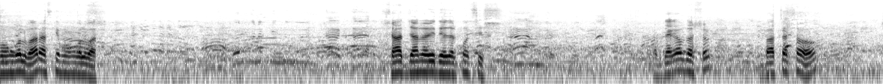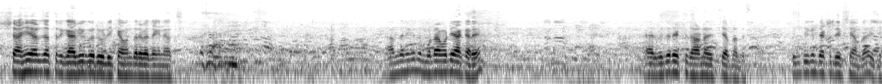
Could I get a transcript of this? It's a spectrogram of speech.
মঙ্গলবার, আজকে মঙ্গলবার। সাত জানুয়ারি দুই হাজার পঁচিশ। দেখাও দর্শক বাচ্চা সহ শাহিয়াল জাতের গাভী গরুগুলি কেমন দরে বেচা কিনা হচ্ছে? আমদানি কিন্তু মোটামুটি আকারে। এর ভিতরে একটু ধারণা দিচ্ছি আপনাদের। শুরুতে কিন্তু একটু দেখছি আমরা এই যে।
